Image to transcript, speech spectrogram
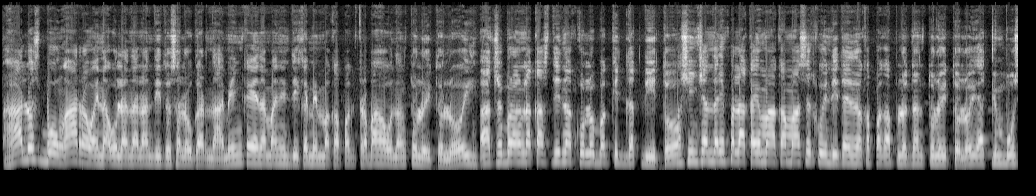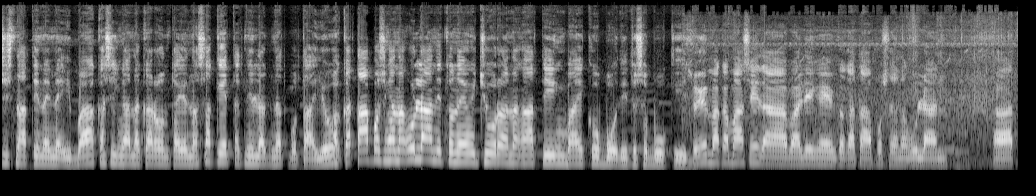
Halos buong araw ay naulan na lang dito sa lugar namin kaya naman hindi kami makapagtrabaho ng tuloy-tuloy. At sobrang lakas din ng kulubag kidlat dito. Pasensya na rin pala kayo mga kamasel kung hindi tayo nakapag-upload ng tuloy-tuloy at yung busis natin ay naiba kasi nga nagkaroon tayo ng sakit at nilagnat po tayo. Pagkatapos nga ng ulan, ito na yung itsura ng ating bahay kubo dito sa bukid. So yun mga kamasel, ah, bali ngayon kakatapos na ng ulan at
